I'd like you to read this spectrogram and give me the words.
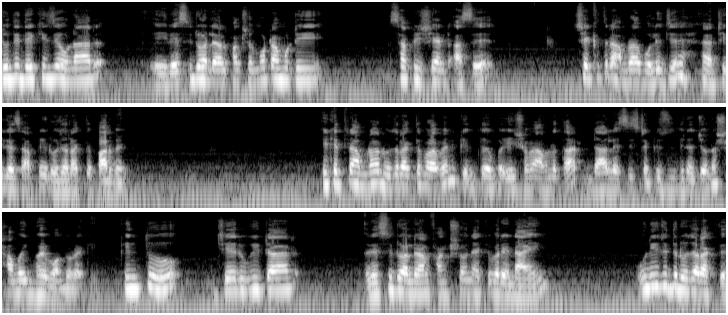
যদি দেখি যে ওনার এই রেসিডুয়াল রেনাল ফাংশন মোটামুটি সাফিসিয়েন্ট আছে, সেক্ষেত্রে আমরা বলি যে হ্যাঁ ঠিক আছে, আপনি রোজা রাখতে পারবেন। এক্ষেত্রে আমরা রোজা রাখতে পারবেন, কিন্তু এই সময় আমরা তার ডায়ালিসিসটা কিছুদিনের জন্য সাময়িকভাবে বন্ধ রাখি। কিন্তু যে রুগীটার রেসিডুয়াল রেনাল ফাংশন একেবারে নাই। উনি যদি রোজা রাখতে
